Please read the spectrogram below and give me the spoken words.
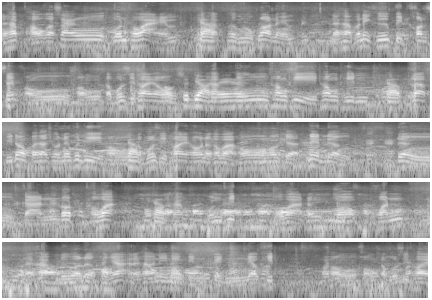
นะครับเผาก็สร้างมลภาวะแหมครับนะครับเพิ่มลูกรอดนะแหมนะครับอันนี้คือเป็นคอนเซปต์ของของตำบลสีถ้อยเขาโอ้สุดยอดเลยครับถึงท้องที่ท้องถิ่นครับและพี่น้องประชาชนในพื้นที่ของครับตำบลสีถ้อยเขานะครับว่าเขาเขาจะเน้นเรื่องเรื่องการลดภาวะครับ นะครับมลพิษเพราะว่าทั้งหมอกควันนะครับหรือว่าเรื่องขยะนะครับนี่นี่เป็นเป็นแนวคิด ของของตำบลสีถ้อย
